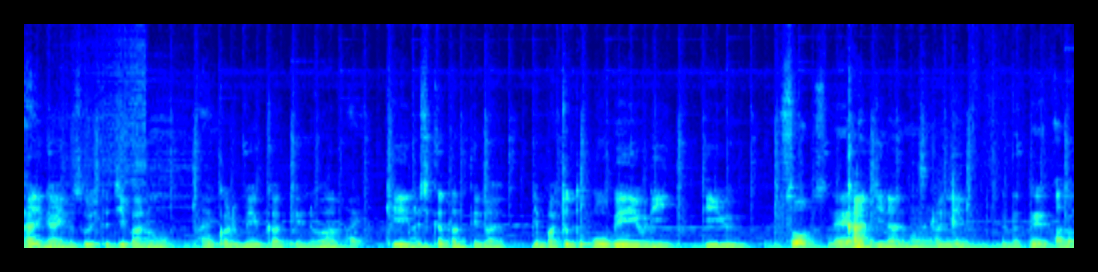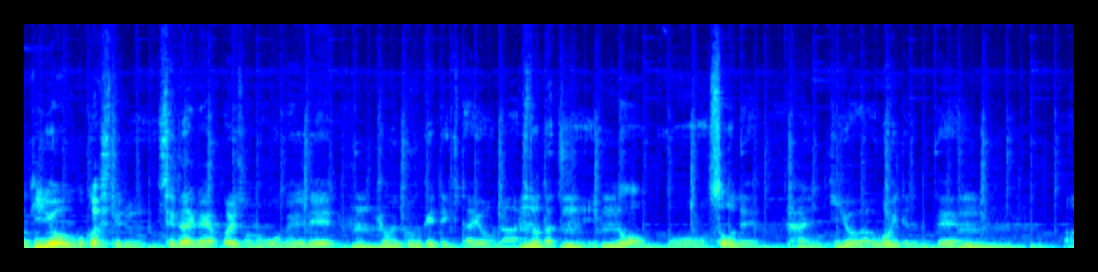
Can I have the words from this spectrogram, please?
海外のそういった地場のローカルメーカーっていうのははい、経営の仕方っていうのはやっぱちょっと欧米寄りっていうそうですね。感じなんですかね。だってあの企業を動かしてる世代がやっぱりその欧米でうん。教育を受けてきたような人たちのお層ではい。企業が動いてるので、うん。あの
